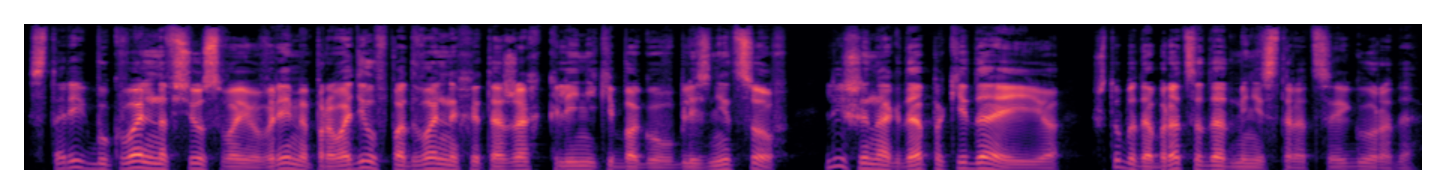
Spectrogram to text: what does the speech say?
Старик буквально все свое время проводил в подвальных этажах клиники богов-близнецов, лишь иногда покидая ее, чтобы добраться до администрации города.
